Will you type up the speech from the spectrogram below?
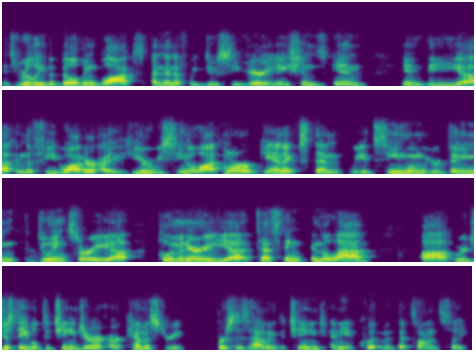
it's really the building blocks. And then if we do see variations in in the uh, in the feed water. I hear we've seen a lot more organics than we had seen when we were doing doing sorry uh, preliminary uh, testing in the lab. Uh, we're just able to change our, our chemistry versus having to change any equipment that's on site.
